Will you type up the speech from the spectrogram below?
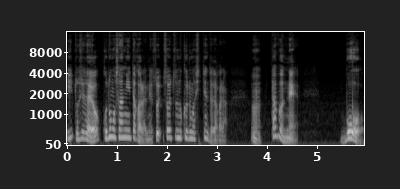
いい年だよ。子供3人いたからね。そ、そいつの車知ってんだ、だから。うん。多分ね、某、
